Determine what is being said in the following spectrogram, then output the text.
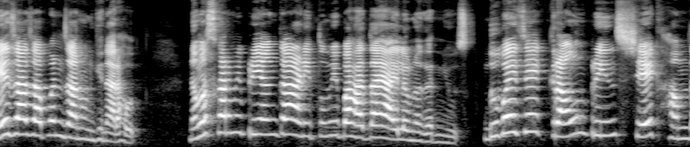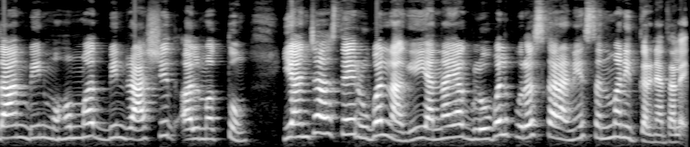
हेच आज आपण जाणून घेणार आहोत. नमस्कार मी प्रियंका आणि तुम्ही पाहताय आय लव नगर न्यूज. दुबईचे crown prince Sheikh Hamdan bin Mohammed bin Rashid Al Maktoum यांच्या हस्ते रुबल नागी यांना या ग्लोबल पुरस्काराने सन्मानित करण्यात आलंय.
